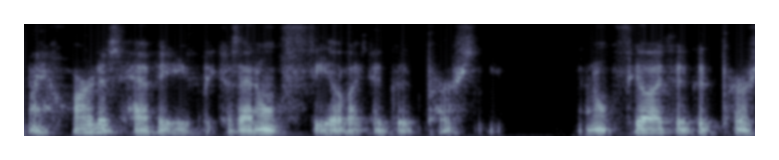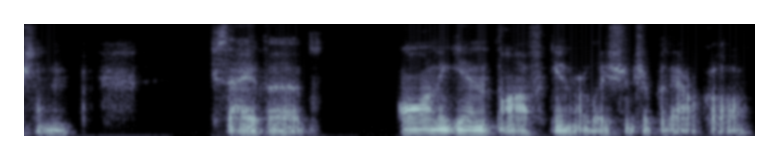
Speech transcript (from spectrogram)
My heart is heavy because I don't feel like a good person. I don't feel like a good person because I have a on again, off again relationship with alcohol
